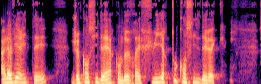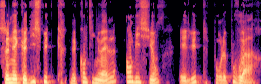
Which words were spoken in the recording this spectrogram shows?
À la vérité, je considère qu'on devrait fuir tout concile d'évêques. Ce n'est que dispute continuelle, ambition et lutte pour le pouvoir.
